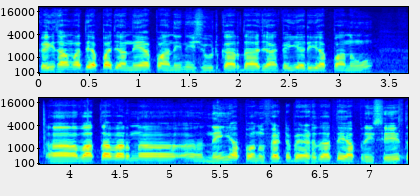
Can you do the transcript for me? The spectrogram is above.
ਕਈ ਥਾਵਾਂ ਤੇ ਆਪਾਂ ਜਾਂਦੇ ਆ ਪਾਣੀ ਨਹੀਂ ਸ਼ੂਟ ਕਰਦਾ ਜਾਂ ਕਈ ਵਾਰੀ ਆਪਾਂ ਨੂੰ ਵਾਤਾਵਰਨ ਨਹੀਂ ਆਪਾਂ ਨੂੰ ਫਿੱਟ ਬੈਠਦਾ ਤੇ ਆਪਣੀ ਸਿਹਤ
